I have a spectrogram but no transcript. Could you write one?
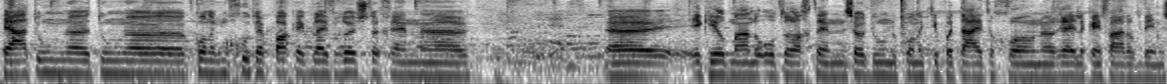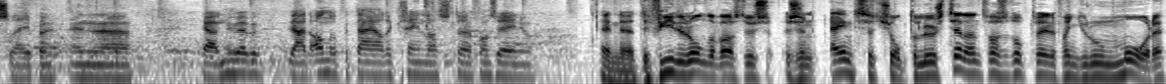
ja, toen, uh, toen kon ik me goed herpakken. Ik bleef rustig en ik hield me aan de opdracht. En zodoende kon ik die partij toch gewoon redelijk eenvoudig binnenslepen. En ja, nu heb ik, ja, de andere partij had ik geen last van zenuw. En de vierde ronde was dus zijn eindstation. Teleurstellend was het optreden van Jeroen Mooren.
